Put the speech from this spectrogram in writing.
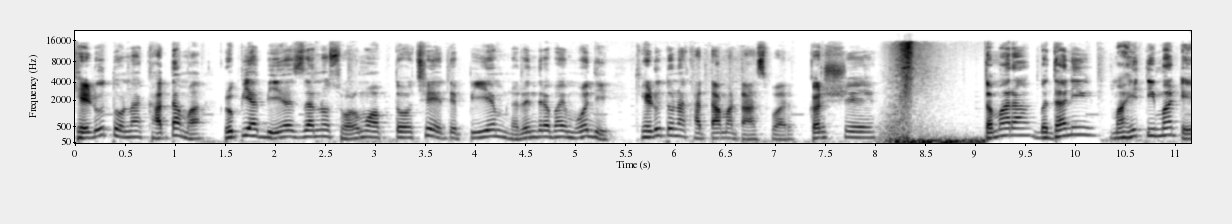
ખેડૂતોના ખાતામાં રૂપિયા બે હજારનો સોળમો હપ્તો છે તે પીએમ નરેન્દ્રભાઈ મોદી ખેડૂતોના ખાતામાં ટ્રાન્સફર કરશે. તમારા બધાની માહિતી માટે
